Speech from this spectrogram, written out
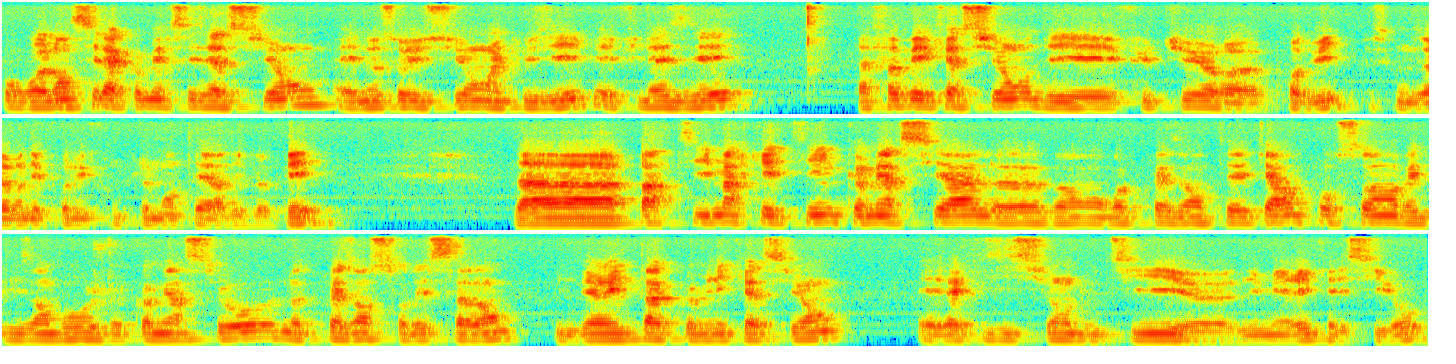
pour relancer la commercialisation et nos solutions inclusives et finaliser la fabrication des futurs euh, produits, puisque nous avons des produits complémentaires à développer. La partie marketing commercial va en représenter 40% avec des embauches de commerciaux, notre présence sur des salons, une véritable communication et l'acquisition d'outils numériques et SEO,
